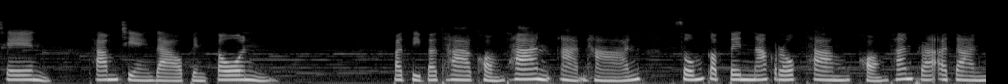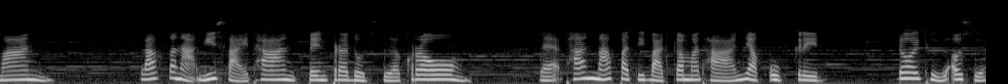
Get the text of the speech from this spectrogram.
เช่น ถ้ำเชียงดาวเป็นต้น ปฏิปทาของท่านอาจหารสมกับเป็นนักรบธรรมของท่านพระอาจารย์มั่น ลักษณะนิสัยท่านเป็นประดุดเสือโครง่ง และท่านมักปฏิบัติกรรมฐานอย่างอุกฤษ โดยถือเอาเสือ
